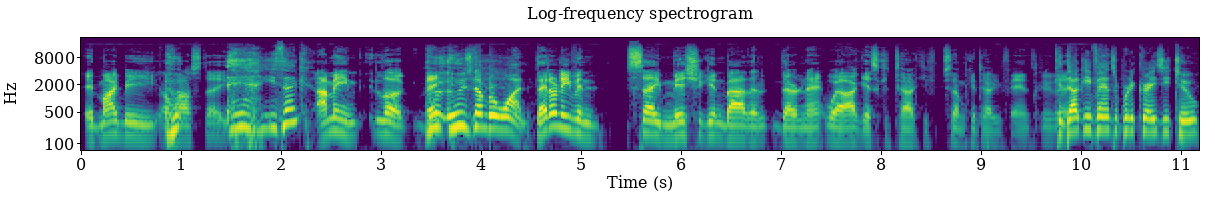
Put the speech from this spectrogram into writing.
it might be Ohio State. eh, you think? I mean, look, they Who, who's number one? they don't even say Michigan by the, their name. Well, I guess Kentucky. Some Kentucky fans do that. Kentucky fans are pretty crazy too.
